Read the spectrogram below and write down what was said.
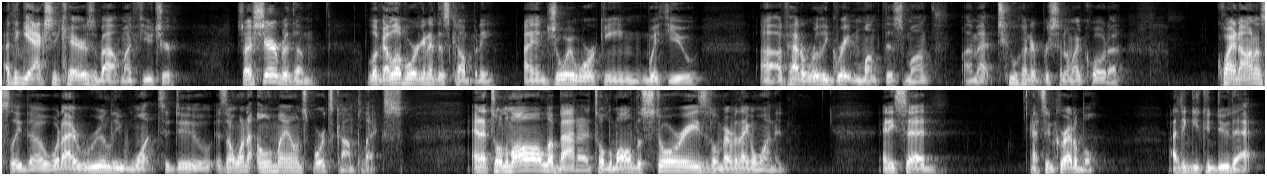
I think he actually cares about my future. So I shared with him look, I love working at this company. I enjoy working with you. Uh, I've had a really great month this month. I'm at 200% of my quota. Quite honestly, though, what I really want to do is I want to own my own sports complex. And I told him all about it. I told him all the stories, I told him everything I wanted. And he said, That's incredible. I think you can do that.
